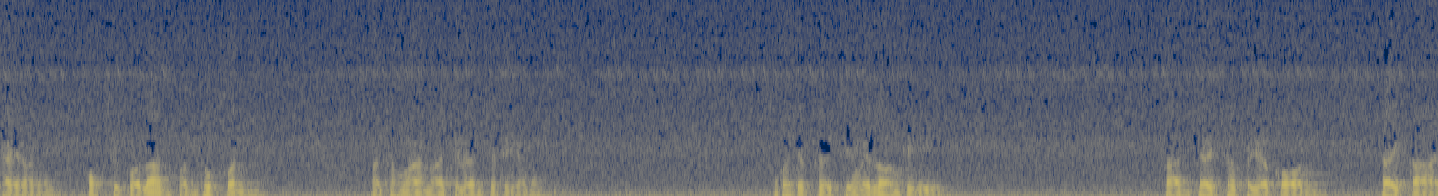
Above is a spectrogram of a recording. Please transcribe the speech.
ไทยเราเนี่ยหกสิบกว่าล้านคนทุกคน มาทำงานมาเจริญสตินะก็จะเกิดสิ่งแวดล้อมที่ดี การใช้ทรัพยากร ใช้กาย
